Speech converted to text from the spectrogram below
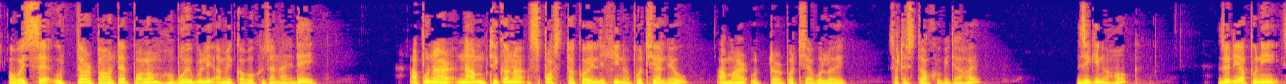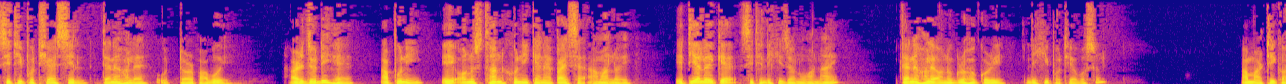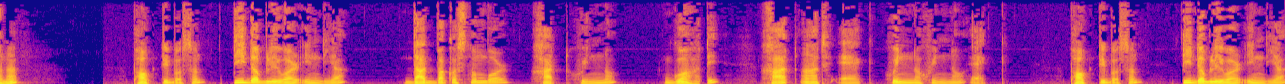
অৱশ্যে উত্তৰ পাওঁতে পলম হ'বই বুলি আমি ক'ব খোজা নাই দেই। আপোনাৰ নাম ঠিকনা স্পষ্টকৈ লিখি নপঠিয়ালেও আমাৰ উত্তৰ পঠিয়াবলৈ যথেষ্ট অসুবিধা হয়। যি কি নহওক যদি আপুনি চিঠি পঠিয়াইছিল তেনেহ'লে উত্তৰ পাবই। আৰু যদিহে আপুনি এই অনুষ্ঠান শুনি কেনে পাইছে আমালৈ এতিয়ালৈকে চিঠি লিখি জনোৱা নাই তেনেহ'লে অনুগ্ৰহ কৰি লিখি পঠিয়াবচোন। আমাৰ ঠিকনা ভক্তিবচন টি ডব্লিউ আৰ ইণ্ডিয়া ডাক বাকচ নম্বৰ সাত শূন্য গুৱাহাটী সাত আঠ এক শূন্য শূন্য এক। ভক্তিবচন T W R India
